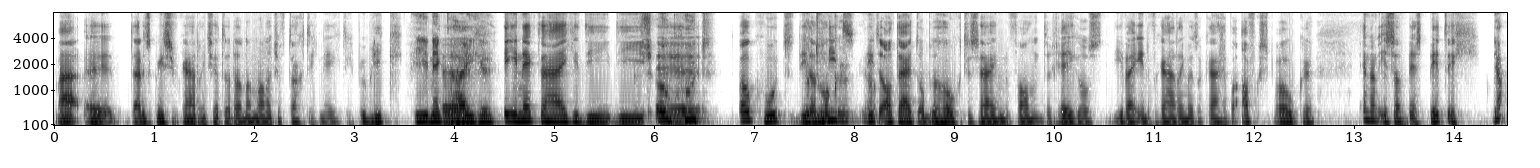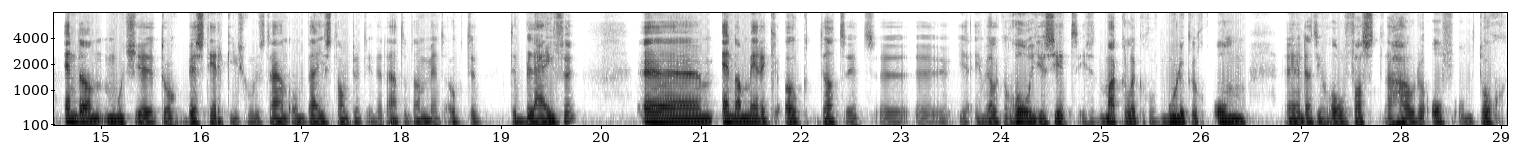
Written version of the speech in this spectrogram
Maar eh, tijdens de commissievergadering zit er dan een mannetje of 80, 90 publiek. In je nek te Eh, hijgen. In je nek te hijgen. Die, die, Dat is ook eh, goed. Ook goed. Die dan niet, ja. niet altijd op de hoogte zijn van de regels die wij in de vergadering met elkaar hebben afgesproken. En dan is dat best pittig. Ja. En dan moet je toch best sterk in je schoenen staan om bij je standpunt inderdaad op dat moment ook te, te blijven. Ehm, en dan merk je ook dat het, eh, eh, ja, in welke rol je zit, is het makkelijker of moeilijker om eh, dat die rol vast te houden. Of om toch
